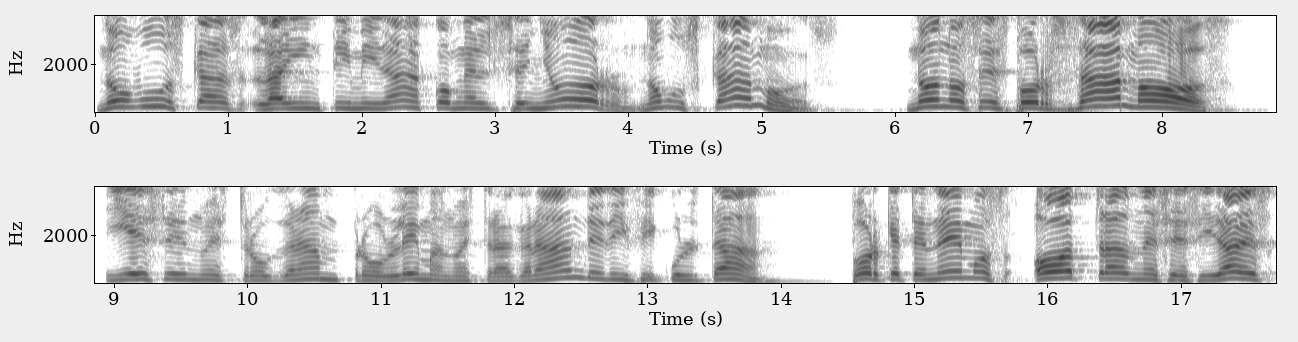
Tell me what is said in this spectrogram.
no buscas la intimidad con el Señor, no buscamos. No nos esforzamos. Y ese es nuestro gran problema, nuestra grande dificultad. Porque tenemos otras necesidades,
